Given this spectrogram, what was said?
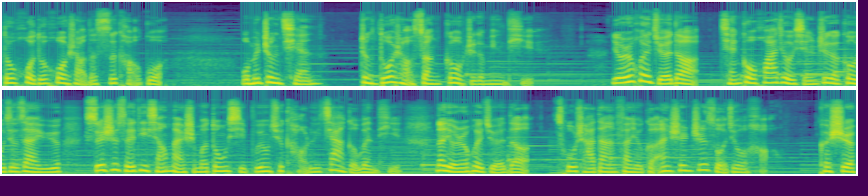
都或多或少的思考过，我们挣钱挣多少算够这个命题。有人会觉得钱够花就行，这个够就在于随时随地想买什么东西不用去考虑价格问题。那有人会觉得粗茶淡饭有个安身之所就好。可是，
